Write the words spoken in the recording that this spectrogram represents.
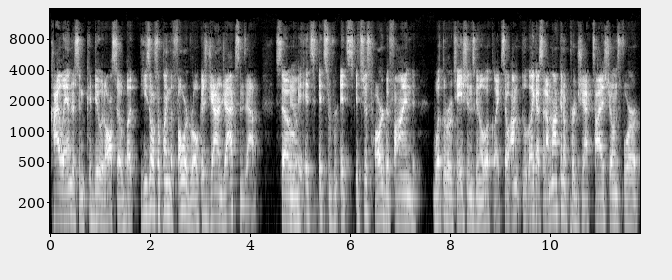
Kyle Anderson could do it also, but he's also playing the forward role because Jaren Jackson's out. So yeah. it's it's it's it's just hard to find what the rotation is going to look like. So I'm like I said, I'm not going to project Tyus Jones for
